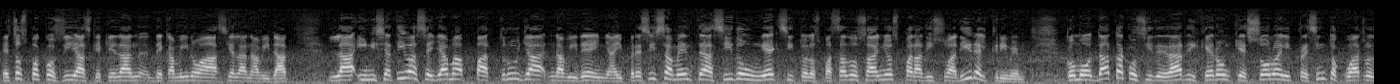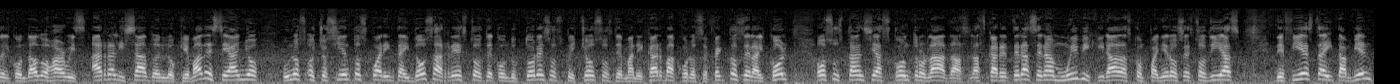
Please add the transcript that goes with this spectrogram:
estos pocos días que quedan de camino hacia la Navidad. La iniciativa se llama Patrulla Navideña y precisamente ha sido un éxito en los pasados años para disuadir el crimen. Como dato a considerar, dijeron que solo el precinto 4 del condado Harris ha en lo que va de este año unos 842 arrestos de conductores sospechosos de manejar bajo los efectos del alcohol o sustancias controladas. Las carreteras serán muy vigiladas, compañeros, estos días de fiesta y también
